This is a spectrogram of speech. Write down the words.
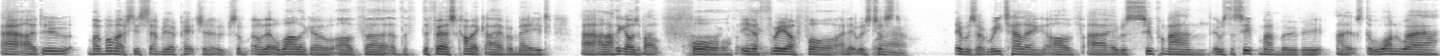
I do. My mum actually sent me a picture some, a little while ago of, uh, of the, the first comic I ever made, uh, and I think I was about four, Oh, either three or four, and it was just wow. it was a retelling of uh, it was Superman. It was the Superman movie, and it's the one where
